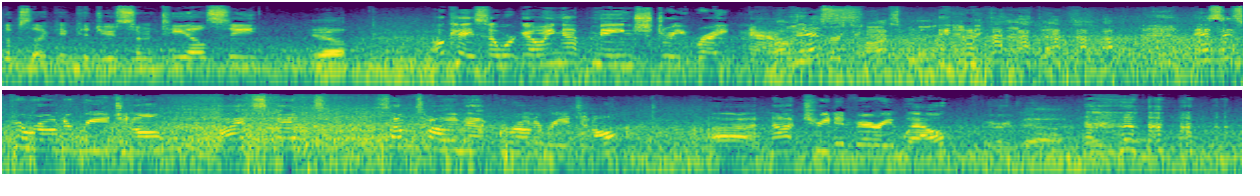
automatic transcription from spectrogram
Looks like it could use some TLC. Yeah. Okay, so we're going up Main Street right now. Probably the This first hospital in existence. this is Corona Regional. I've spent some time at Corona Regional. Uh, not treated very well. Very bad. Very bad.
